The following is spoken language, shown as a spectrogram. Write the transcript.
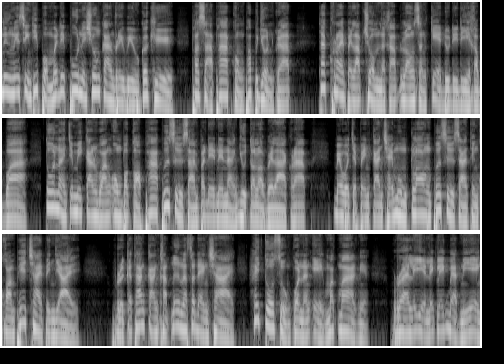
หนึ่งในสิ่งที่ผมไม่ได้พูดในช่วงการรีวิวก็คือ ภาษาภาพของภาพยนตร์ครับ ถ้าใครไปรับชมนะครับ ลองสังเกตดูดีๆ ครับว่า ตัวหนังจะมีการวางองค์ประกอบภาพเพื่อสื่อสารประเด็นในหนังอยู่ตลอดเวลาครับ ไม่ว่าจะเป็นการใช้มุมกล้องเพื่อสื่อสารถึงความเพศชายเป็นใหญ่ หรือกระทั่งการคัดเลือกนักแสดงชาย ให้ตัวสูงกว่านางเอกมากๆ เนี่ย รายละเอียดเล็ก ๆ แบบนี้เอง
